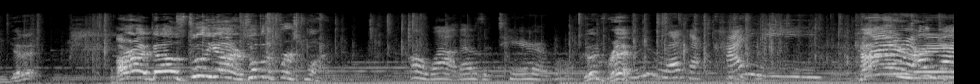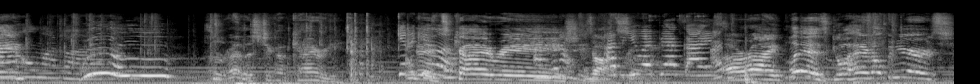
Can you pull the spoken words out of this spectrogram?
You get it? All right, Bells, do the honors. Open the first one. Oh wow, that was a terrible. Good rip. You like a Kylie. Kairi. Oh my god. Oh, Woo! All right, let's check out Kairi. Get it, It's I'm Kairi. She's open it. I'll be awesome. right back, guys. All right, Liz, go ahead and open yours.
